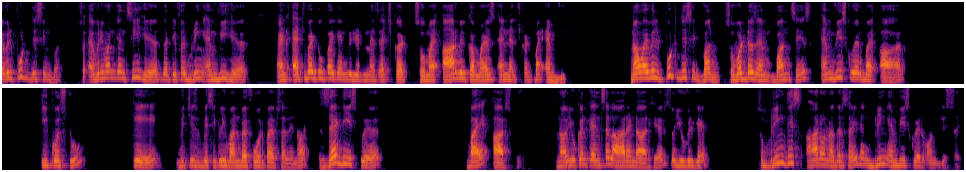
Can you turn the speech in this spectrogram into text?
i will put this in 1 so everyone can see here that if I bring mv here and h by 2 pi can be written as h cut. So my r will come as n h cut by mv. Now I will put this in 1. So what does m1 says? mv square by r equals to k which is basically 1 by 4 pi epsilon naught z e square by r square. now you can cancel r and r here so you will get so bring this r on other side and bring mv square on this side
